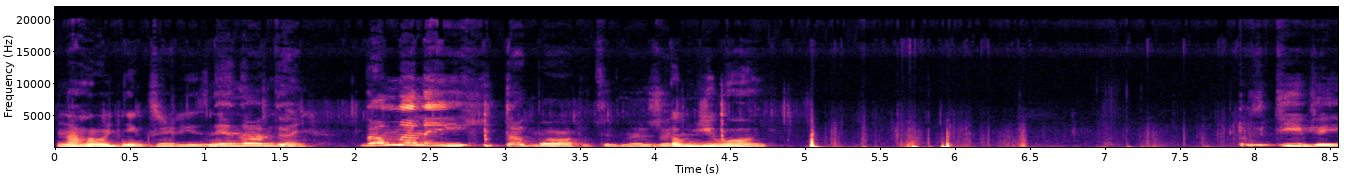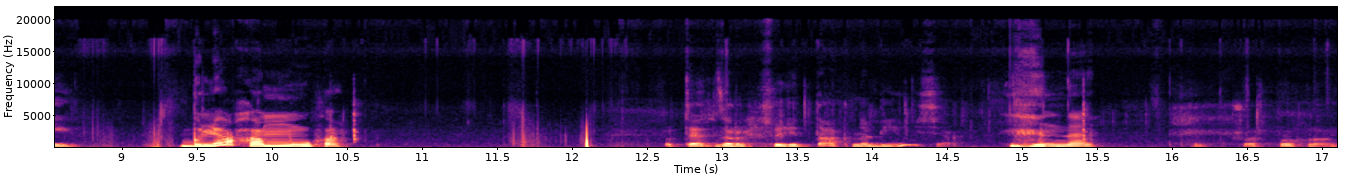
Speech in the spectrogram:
Нагрудник желізний. Не надо. дати. Да в мене їх і так багато цих ножей. вдівай. То вдів я їх. Бляха-муха. От я зараз сьогодні так наб'юся, да. що аж програю.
